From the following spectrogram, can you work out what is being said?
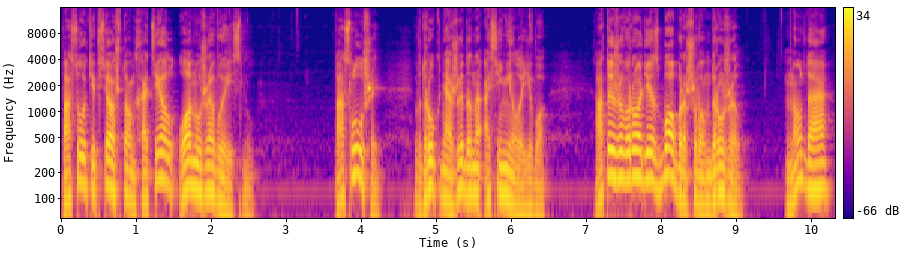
По сути, все, что он хотел, он уже выяснил. «Послушай», — вдруг неожиданно осенило его, «а ты же вроде с Бобрышевым дружил». «Ну да».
